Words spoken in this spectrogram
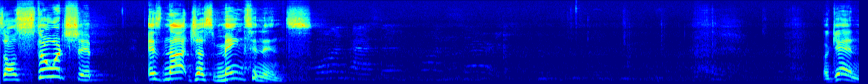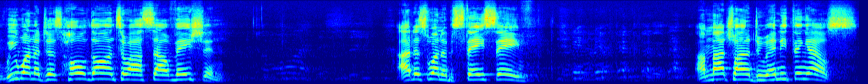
So, stewardship is not just maintenance. Again, we want to just hold on to our salvation. I just want to stay saved. I'm not trying to do anything else.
